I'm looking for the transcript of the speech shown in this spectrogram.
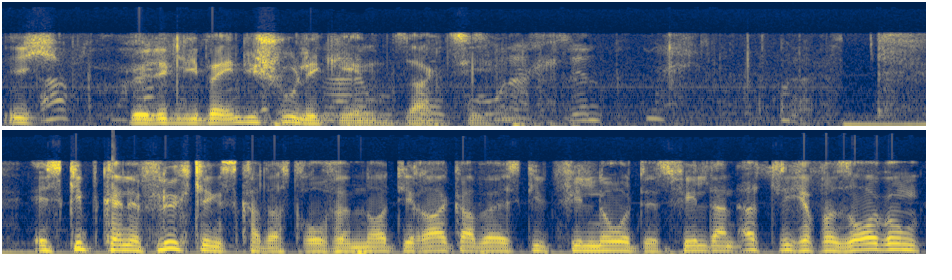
Ich würde lieber in die Schule gehen, sagt sie. Es gibt keine Flüchtlingskatastrophe im Nordirak, aber es gibt viel Not. Es fehlt an ärztlicher Versorgung.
